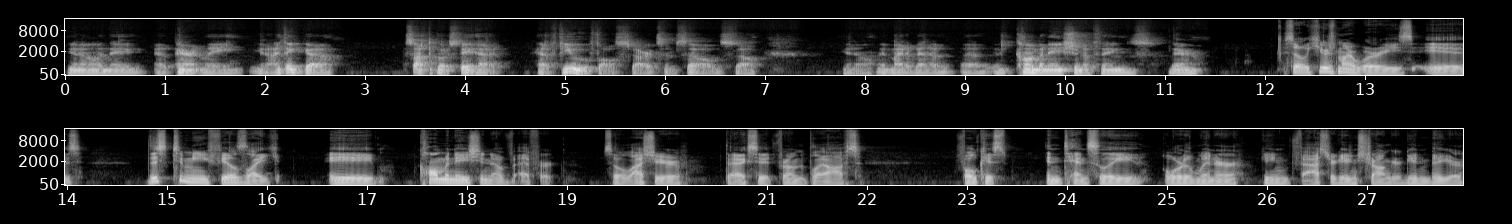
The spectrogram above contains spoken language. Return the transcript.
you know, and they apparently, you know, I think uh, South Dakota State had a had a few false starts themselves. So, you know, it might have been a, a combination of things there. So here's my worries is this to me feels like a culmination of effort. So last year, the exit from the playoffs focused intensely over the winter, getting faster, getting stronger, getting bigger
